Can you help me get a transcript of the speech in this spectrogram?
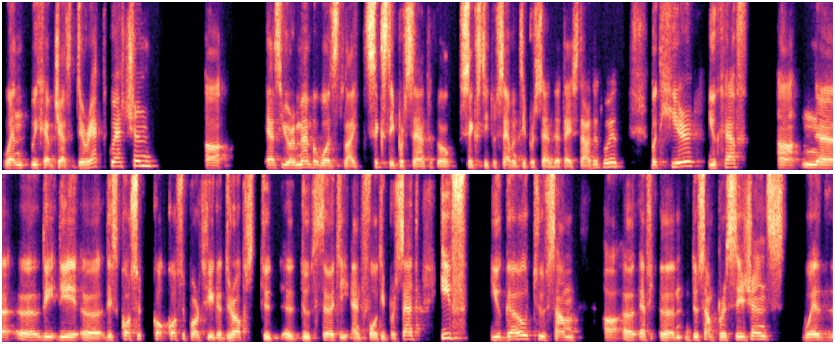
when we have just direct question, as you remember, was like 60% or 60 to 70% that I started with. But here you have uh, uh, the the uh, this cost support figure drops to to 30 and 40 percent if you go to some if, um, to some precisions with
